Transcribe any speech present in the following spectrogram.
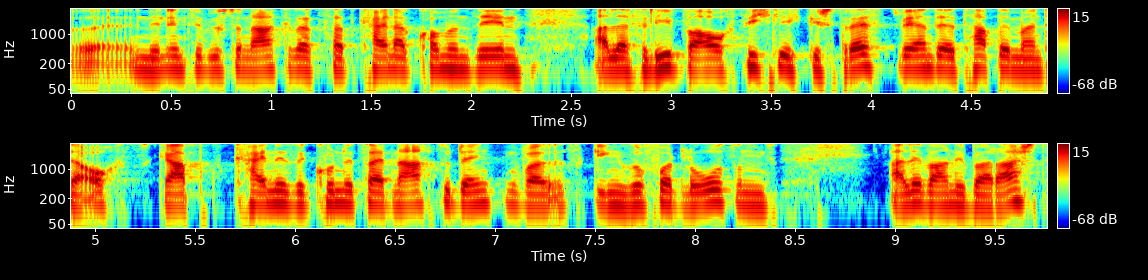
äh, in den Interviews danach gesagt, es hat keiner kommen sehen. Alaphilippe war auch sichtlich gestresst während der Etappe, meinte auch, es gab keine Sekunde Zeit nachzudenken, weil es ging sofort los und alle waren überrascht.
